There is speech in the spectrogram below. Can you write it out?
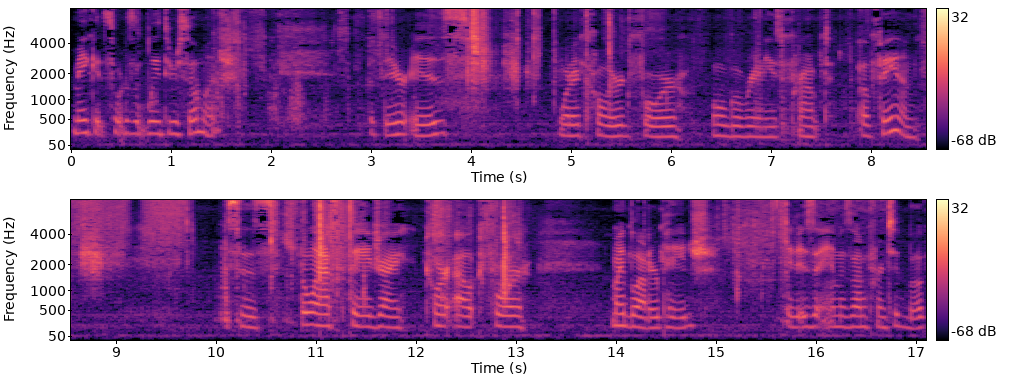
make it so it doesn't bleed through so much. But there is what I colored for Olga Rani's prompt of fan. This is the last page I tore out for my blotter page. It is an Amazon printed book.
